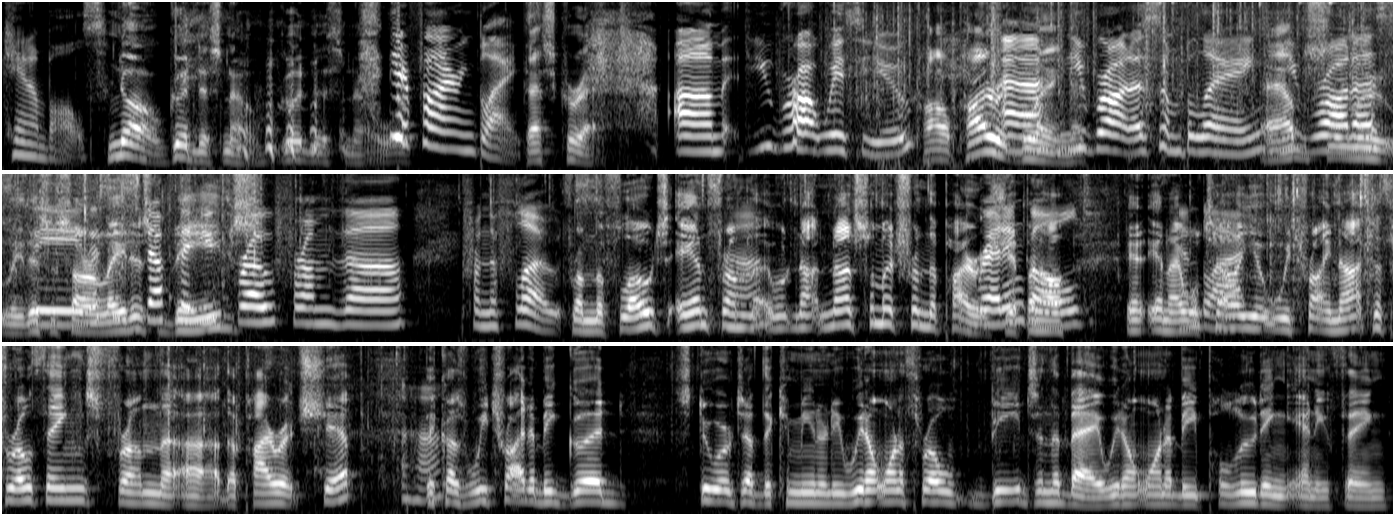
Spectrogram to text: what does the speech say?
cannonballs. No, goodness no, goodness no. You're firing blanks. That's correct. Um, you brought with you. Oh, pirate uh, bling. you brought us some bling. You brought us Absolutely. This is our this latest stuff that you throw from the from the floats. from the floats and from the, not not so much from the pirate Uh-huh. Red ship. and gold and, and I and will tell you, we try not to throw things from the uh, the pirate ship Uh-huh. because we try to be good stewards of the community. We don't want to throw beads in the bay. We don't want to be polluting anything.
